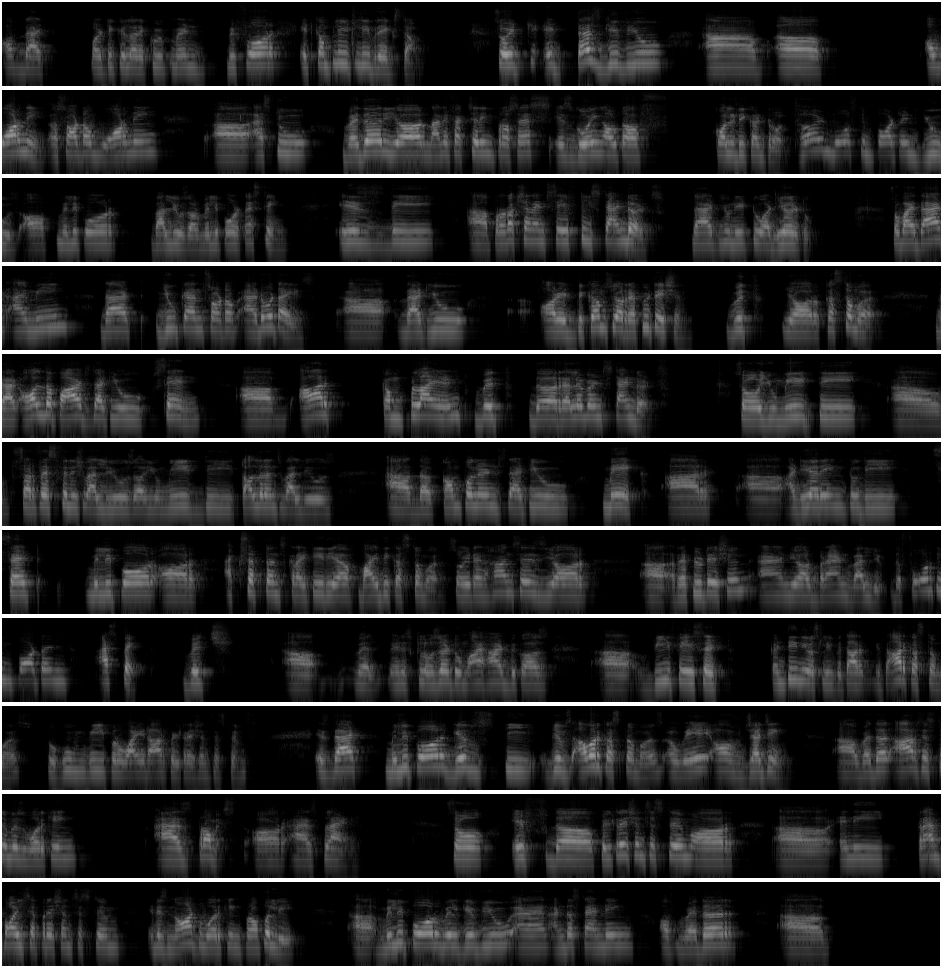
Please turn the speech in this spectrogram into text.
of that particular equipment before it completely breaks down. So it, it does give you uh, a, a warning, a sort of warning uh, as to whether your manufacturing process is going out of quality control. Third most important use of millipore values or millipore testing is the uh, production and safety standards that you need to adhere to. So by that I mean that you can sort of advertise uh, that you or it becomes your reputation with your customer that all the parts that you send uh, are compliant with the relevant standards. So you meet the uh, surface finish values or you meet the tolerance values. Uh, the components that you make are uh, adhering to the set millipore or acceptance criteria by the customer. So it enhances your uh, reputation and your brand value. The fourth important aspect which uh, well it is closer to my heart because uh, we face it continuously with our with our customers to whom we provide our filtration systems is that millipore gives the gives our customers a way of judging uh, whether our system is working as promised or as planned so if the filtration system or uh, any tramp oil separation system it is not working properly uh, millipore will give you an understanding of whether uh,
